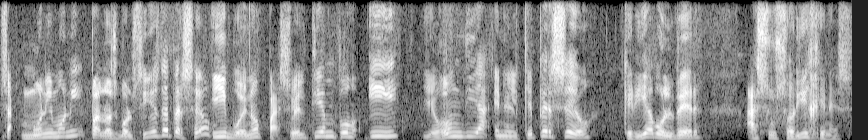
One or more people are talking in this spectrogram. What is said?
O sea, money money para los bolsillos de Perseo. Y bueno, pasó el tiempo y llegó un día en el que Perseo quería volver a sus orígenes,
